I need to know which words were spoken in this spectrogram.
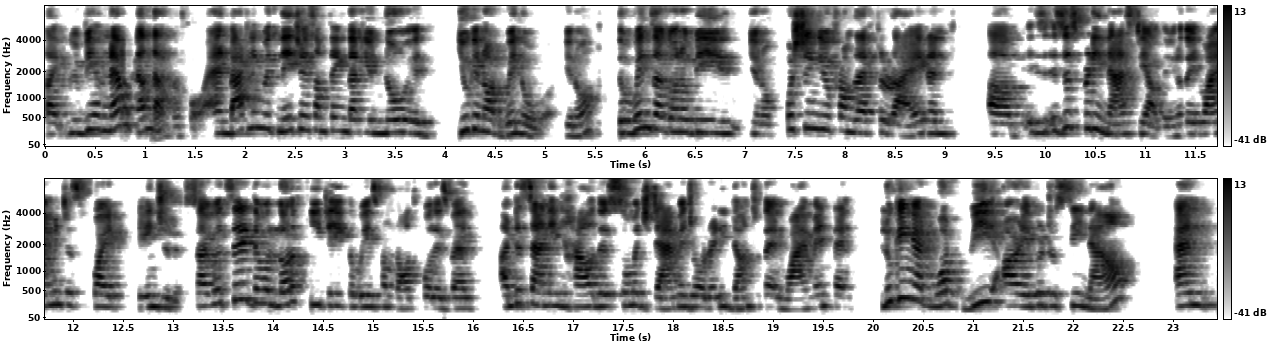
Like we have never done that before, and battling with nature is something that you know it, you cannot win over. You know, the winds are going to be you know pushing you from left to right, and uh, is, is just pretty nasty out there. You know, the environment is quite dangerous. So I would say there were a lot of key takeaways from North Pole as well. Understanding how there's so much damage already done to the environment and looking at what we are able to see now and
